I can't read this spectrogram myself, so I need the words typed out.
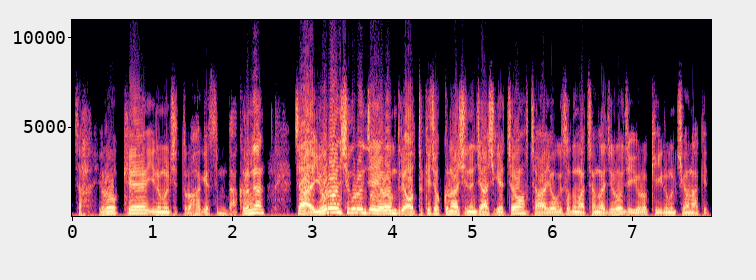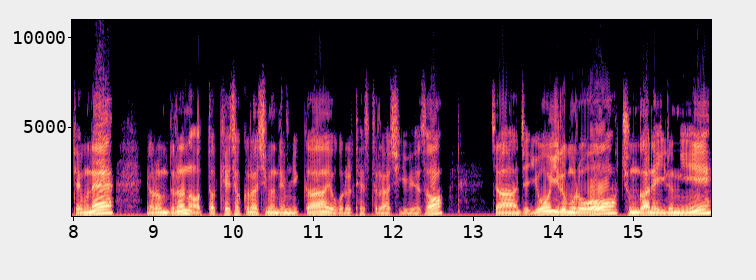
자 이렇게 이름을 짓도록 하겠습니다. 그러면 자 이런 식으로 이제 여러분들이 어떻게 접근하시는지 아시겠죠? 자 여기서도 마찬가지로 이제 이렇게 이름을 지어 놨기 때문에 여러분들은 어떻게 접근하시면 됩니까? 요거를 테스트를 하시기 위해서. 자 이제 요 이름으로 중간에 이름이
